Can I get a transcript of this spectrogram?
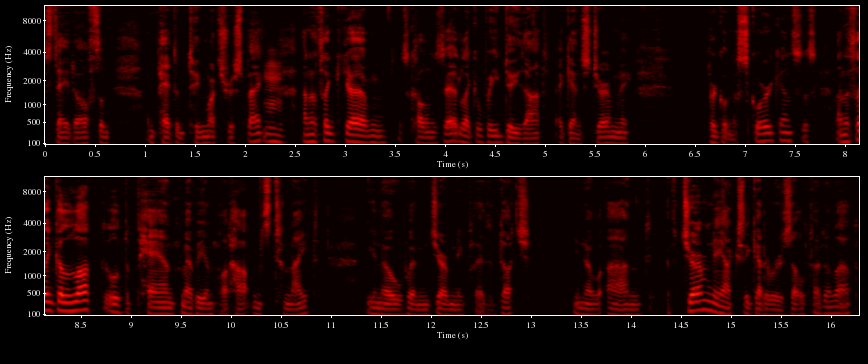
stayed off them and paid them too much respect. And I think, um, as Colin said, like if we do that against Germany, they're going to score against us. And I think a lot will depend maybe on what happens tonight, you know, when Germany plays the Dutch, you know, and if Germany actually get a result out of that,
